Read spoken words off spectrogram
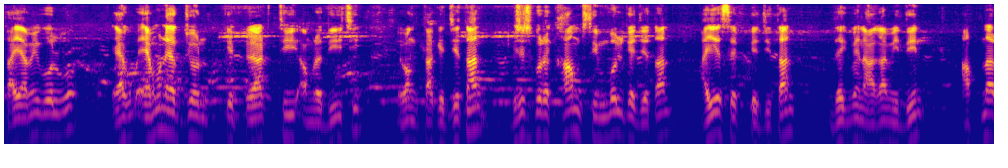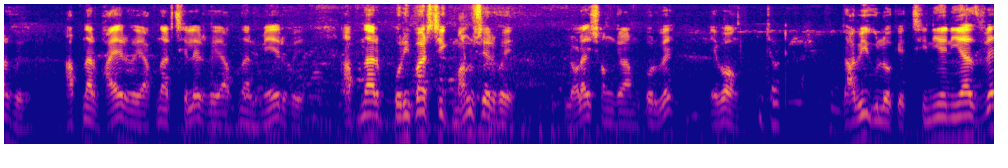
তাই আমি বলব এমন একজনকে প্রার্থী আমরা দিয়েছি এবং তাকে জেতান বিশেষ করে খাম সিম্বলকে জেতান আইএসএফকে জিতান। দেখবেন আগামী দিন আপনার হয়ে আপনার ভাইয়ের হয়ে আপনার ছেলের হয়ে আপনার মেয়ের হয়ে আপনার পরিপার্শ্বিক মানুষের হয়ে লড়াই সংগ্রাম করবে এবং দাবিগুলোকে ছিনিয়ে নিয়ে আসবে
